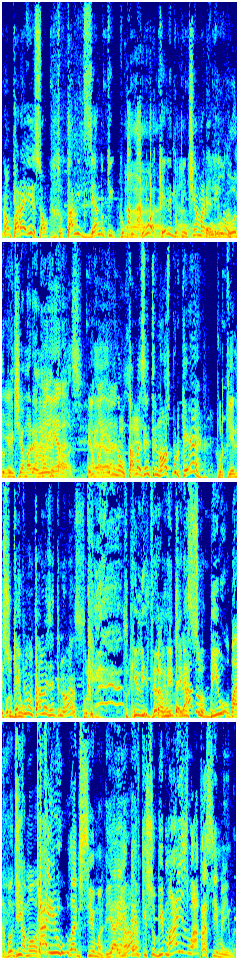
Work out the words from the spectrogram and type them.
não, para aí. Só, tu tá me dizendo que o Gugu, aquele do pintinho O amarelinho, Gugu do pintinho Na amarelinho. banheira. Pause. ele, Na banheira. ele não tá mais entre nós, por quê? Porque ele Por subiu. que, que não tá mais entre nós? Porque, porque literalmente ele subiu O Barbudo e chamou. caiu lá de cima. E aí teve que subir mais lá pra cima ainda.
